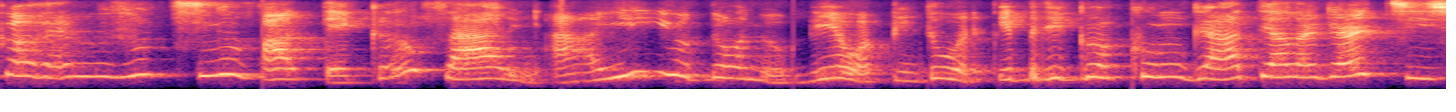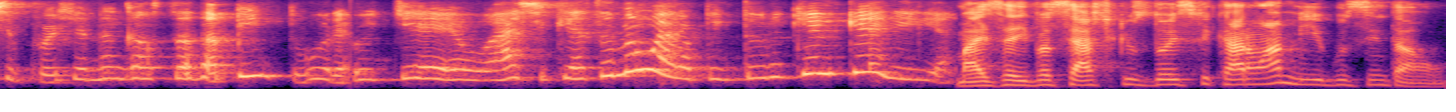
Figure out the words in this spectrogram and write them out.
correndo juntinhos até cansarem. Aí o dono viu a pintura e brigou com o gato e a lagartixa porque não gostou da pintura. Porque eu acho que essa não era a pintura que ele queria. Mas aí você acha que os dois ficaram amigos, então?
